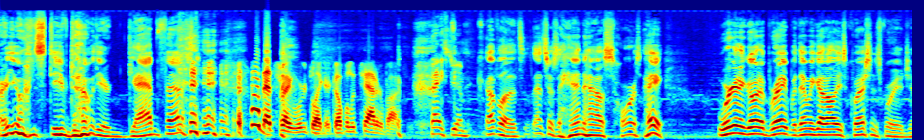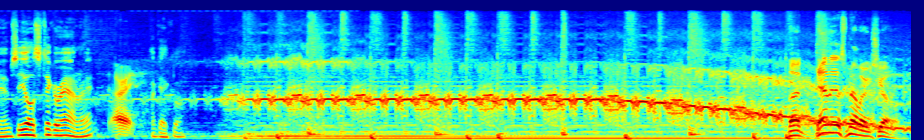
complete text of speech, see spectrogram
are you and Steve done with your Gab Fest? oh, that's right. We're like a couple of chatterboxes. Thanks, Jim. couple of, that's just a henhouse horse. Hey, we're going to go to break, but then we got all these questions for you, Jim. So you'll stick around, right? All right. Okay, cool. The Dennis Miller Show.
